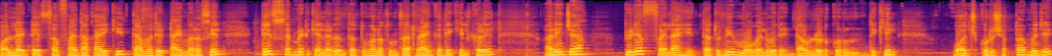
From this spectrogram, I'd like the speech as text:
ऑनलाईन टेस्टचा फायदा काय की त्यामध्ये टायमर असेल टेस्ट सबमिट केल्यानंतर तुम्हाला तुमचा रँक देखील कळेल आणि ज्या पी डी एफ फाईल आहेत त्या तुम्ही मोबाईलमध्ये डाउनलोड करून देखील वॉच करू शकता. म्हणजे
